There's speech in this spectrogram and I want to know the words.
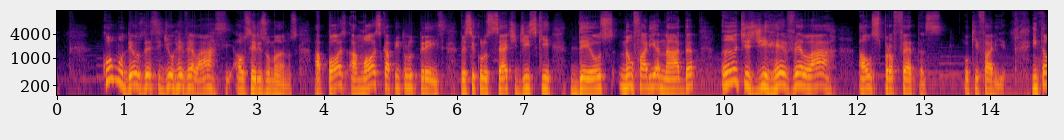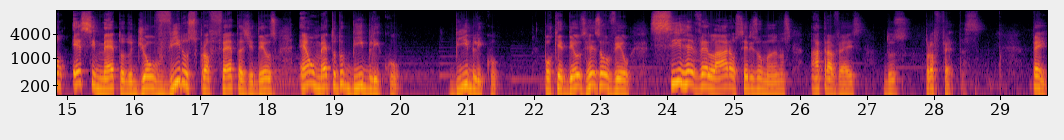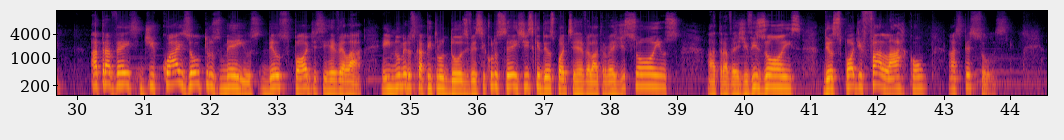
como Deus decidiu revelar-se aos seres humanos. Após Amós capítulo 3, versículo 7 diz que Deus não faria nada antes de revelar aos profetas o que faria. Então, esse método de ouvir os profetas de Deus é um método bíblico. Bíblico. Porque Deus resolveu se revelar aos seres humanos através dos profetas. Bem, Através de quais outros meios Deus pode se revelar? Em Números capítulo 12, versículo 6, diz que Deus pode se revelar através de sonhos, através de visões, Deus pode falar com as pessoas.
